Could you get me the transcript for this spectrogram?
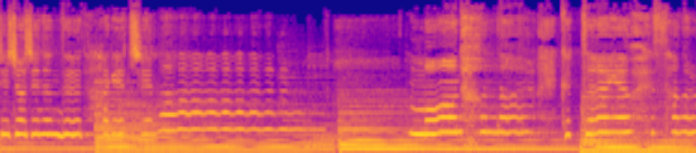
찢어지는 듯 하겠지만 먼 훗날 그때의 회상을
